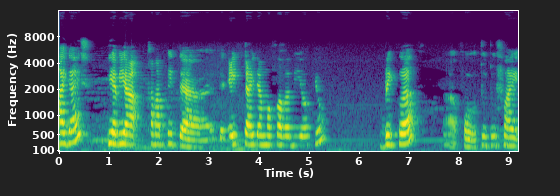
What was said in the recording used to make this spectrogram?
Hi guys, here we are come up with uh, the eighth item of our BOQ brickwork uh, for 2 to 5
